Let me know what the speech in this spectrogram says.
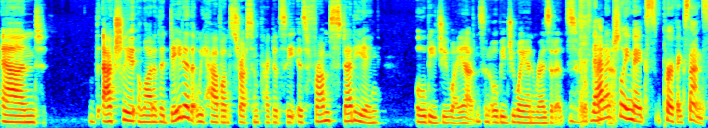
And actually, a lot of the data that we have on stress and pregnancy is from studying OBGYNs and OBGYN residents. That pregnant actually makes perfect sense.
